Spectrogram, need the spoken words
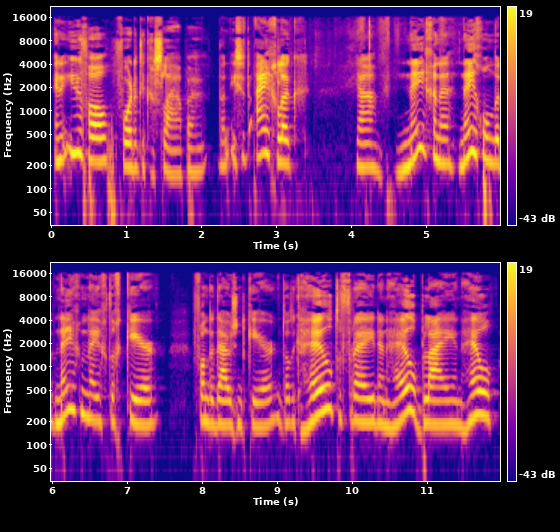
En in ieder geval voordat ik ga slapen. Dan is het eigenlijk ja, 999 keer van de duizend keer. Dat ik heel tevreden en heel blij en heel.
